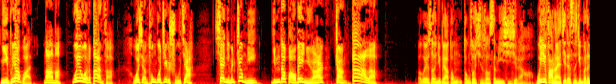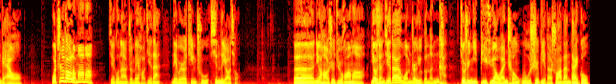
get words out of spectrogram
你不要管，妈妈，我有我的办法。我想通过这个暑假向你们证明。你们的宝贝女儿长大了，我跟你说，你不要东东说西说，神秘兮兮的哈，违法乱纪的事情不能干哦。我知道了，妈妈。结果呢，准备好接单，那边又提出新的要求。呃，你好，是菊花吗？要想接单，我们这儿有个门槛，就是你必须要完成五十笔的刷单代购。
